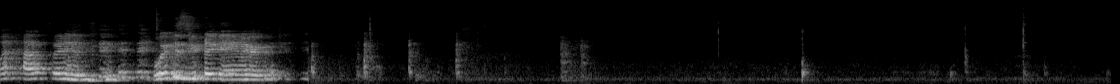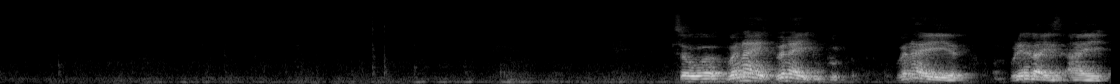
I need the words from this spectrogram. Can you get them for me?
What happened? Where's your hair? So uh, when I when I when I realized I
